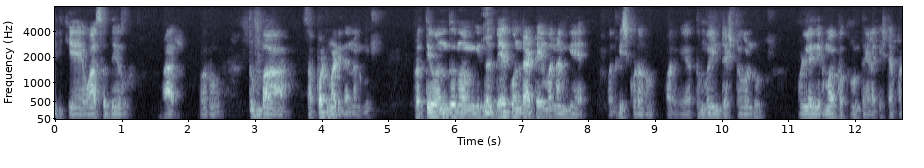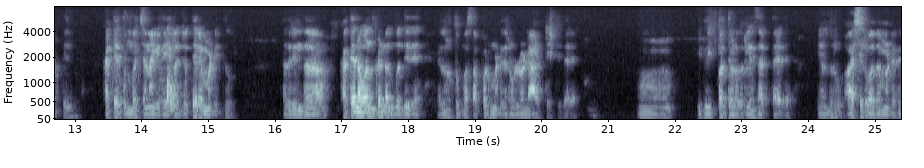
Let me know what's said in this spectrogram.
ಇದಕ್ಕೆ ವಾಸುದೇವ್ ಆರ್ ಅವರು ತುಂಬ ಸಪೋರ್ಟ್ ಮಾಡಿದ್ದಾರೆ ನಮಗೆ. ಪ್ರತಿಯೊಂದು ನಮ್ಗೆ ಇಂಥದ್ದು ಬೇಕು ಅಂದರೆ ಆ ಟೈಮಲ್ಲಿ ನಮಗೆ ಒದಗಿಸ್ಕೊಡೋರು. ಅವ್ರಿಗೆ ತುಂಬ ಇಂಟ್ರೆಸ್ಟ್ ತೊಗೊಂಡು ಒಳ್ಳೆ ನಿರ್ಮಾಪಕರು ಅಂತ ಹೇಳಕ್ಕೆ ಇಷ್ಟಪಡ್ತೀನಿ. ಕತೆ ತುಂಬ ಚೆನ್ನಾಗಿದೆ ಎಲ್ಲ ಜೊತೆಲೇ ಮಾಡಿದ್ದು. ಅದರಿಂದ ಕತೆನ ಹೊಂದ್ಕೊಂಡಾಗ ಬಂದಿದೆ. ಎಲ್ಲರೂ ತುಂಬ ಸಪೋರ್ಟ್ ಮಾಡಿದ್ದಾರೆ. ಒಳ್ಳೊಳ್ಳೆ ಆರ್ಟಿಸ್ಟ್ ಇದ್ದಾರೆ. ಹ್ಮ್, ಇದು ಇಪ್ಪತ್ತೇಳು ರಿಲೀಸ್ ಆಗ್ತಾ ಇದೆ. ಎಲ್ಲರೂ ಆಶೀರ್ವಾದ ಮಾಡಿದರೆ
